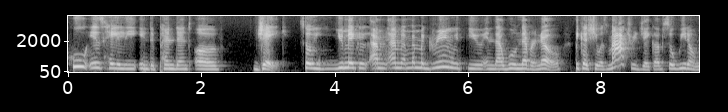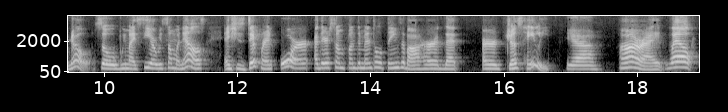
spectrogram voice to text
who is Haley independent of Jake? So you make a, I'm, I'm I'm agreeing with you in that we'll never know because she was matched with Jacob, so we don't know. So we might see her with someone else and she's different, or are there some fundamental things about her that are just Haley? Yeah. All right. Well,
